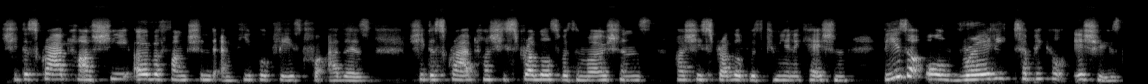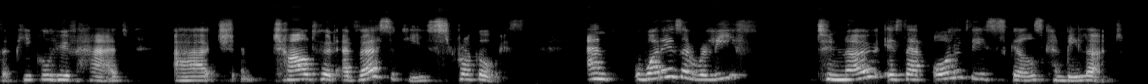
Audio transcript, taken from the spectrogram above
She described how she overfunctioned and people pleased for others. She described how she struggles with emotions how she struggled with communication. These are all really typical issues that people who've had uh, ch- childhood adversity struggle with. And what is a relief to know is that all of these skills can be learned.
